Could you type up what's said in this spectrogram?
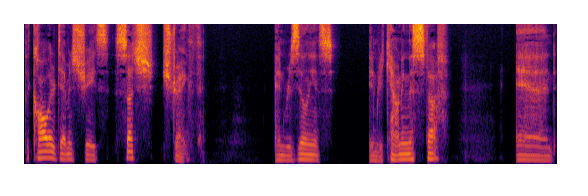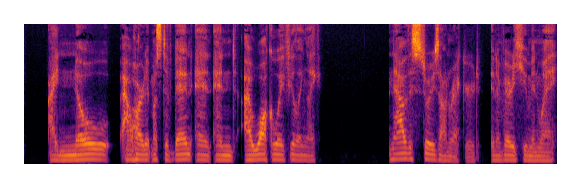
the caller demonstrates such strength and resilience in recounting this stuff. And I know how hard it must have been. And, and I walk away feeling like now this story's on record in a very human way.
